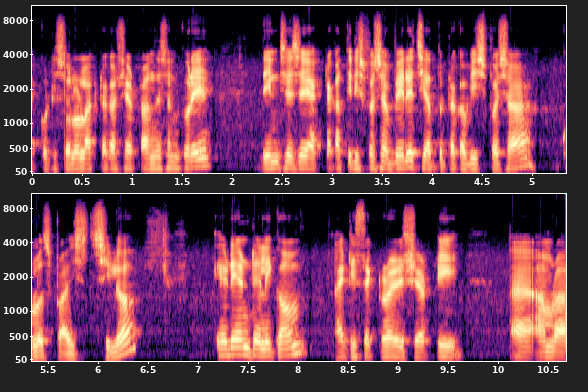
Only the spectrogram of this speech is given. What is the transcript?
এক কোটি ষোলো লাখ টাকা শেয়ার ট্রানজ্যাকশন করে, দিন শেষে এক টাকা তিরিশ পয়সা বেড়ে ছিয়াত্তর টাকা বিশ পয়সা ক্লোজ প্রাইস ছিল। এডিএন টেলিকম আইটি সেক্টরের এই শেয়ারটি আমরা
